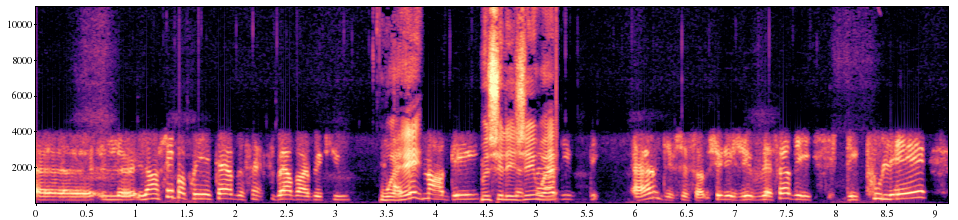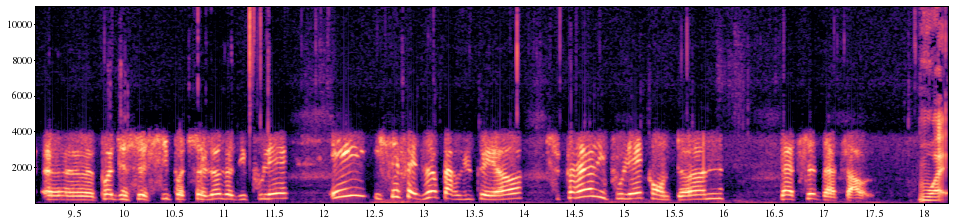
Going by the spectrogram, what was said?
euh, l'ancien propriétaire de Saint-Hubert Barbecue ouais. avait demandé... Monsieur Léger, ouais. Hein, c'est ça. Monsieur Léger voulait faire des, des poulets, euh, pas de ceci, pas de cela, là, des poulets. Et il s'est fait dire par l'UPA, tu prends les poulets qu'on te donne, that's it, that's all. Ouais.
